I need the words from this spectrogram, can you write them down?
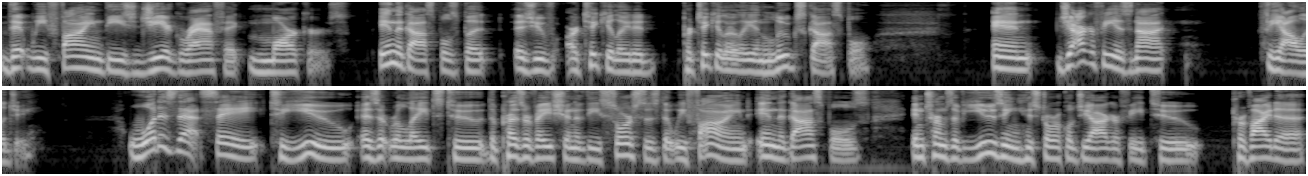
that we find these geographic markers in the Gospels, but as you've articulated, particularly in Luke's Gospel, and geography is not theology. What does that say to you as it relates to the preservation of these sources that we find in the Gospels in terms of using historical geography to provide a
